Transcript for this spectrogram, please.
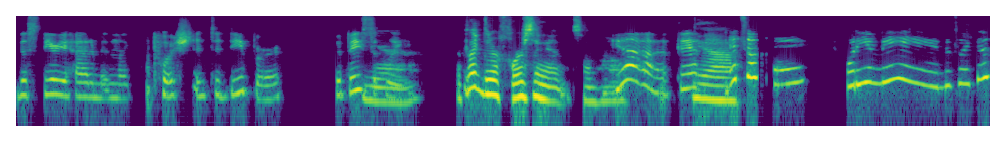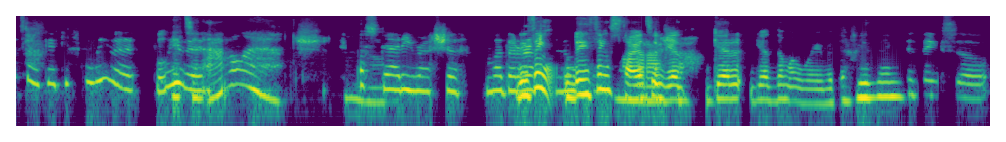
this theory hadn't been like pushed into deeper, but basically, Yeah. I feel like they're forcing it somehow. yeah, Yeah. it's okay. What do you mean? It's like it's okay. Just believe it. Believe It's it. an avalanche. Trust Daddy Russia, Mother Do you think Russia. do you think science will get get get them away with everything? I think so.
